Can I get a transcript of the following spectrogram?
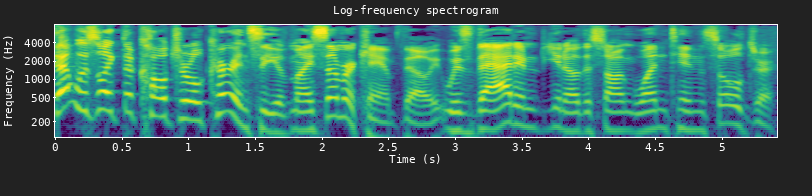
That was like the cultural currency of my summer camp, though. It was that and, you know, the song One Tin Soldier.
